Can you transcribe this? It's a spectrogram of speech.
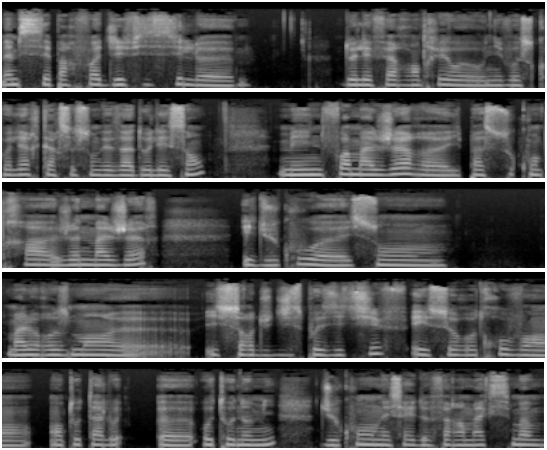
même si c'est parfois difficile de les faire rentrer au, niveau scolaire car ce sont des adolescents. Mais une fois majeurs, euh, ils passent sous contrat jeune majeur et du coup euh, ils sont malheureusement euh, ils sortent du dispositif et ils se retrouvent en, en totale autonomie. Du coup on essaye de faire un maximum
